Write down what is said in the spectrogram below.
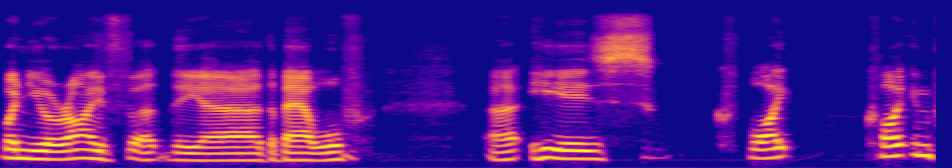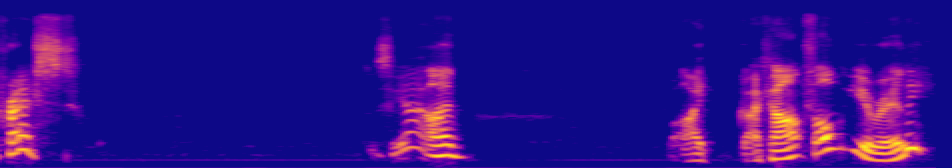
when you arrive at the uh, the Beowulf, uh, he is quite quite impressed. So yeah, I I I can't fault you really.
